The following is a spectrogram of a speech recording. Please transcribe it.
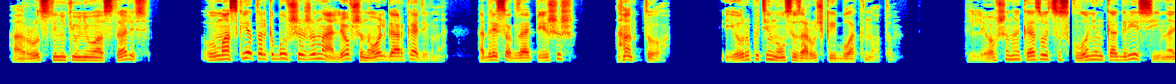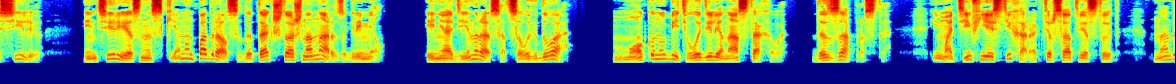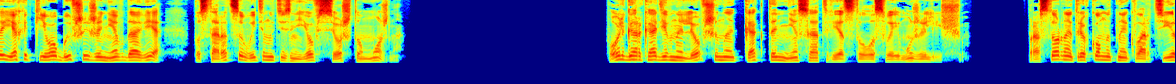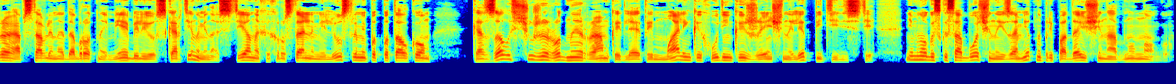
А родственники у него остались? В Москве только бывшая жена, Левшина Ольга Аркадьевна. Адресок запишешь? А то. Юра потянулся за ручкой и блокнотом. Левшин, оказывается, склонен к агрессии и насилию. Интересно, с кем он подрался, да так, что аж на нары загремел. И не один раз, а целых два. Мог он убить Владилена Астахова? Да запросто. И мотив есть, и характер соответствует. Надо ехать к его бывшей жене-вдове, постараться вытянуть из нее все, что можно. Ольга Аркадьевна Левшина как-то не соответствовала своему жилищу. Просторная трехкомнатная квартира, обставленная добротной мебелью, с картинами на стенах и хрустальными люстрами под потолком, казалась чужеродной рамкой для этой маленькой худенькой женщины лет пятидесяти, немного скособоченной и заметно припадающей на одну ногу.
